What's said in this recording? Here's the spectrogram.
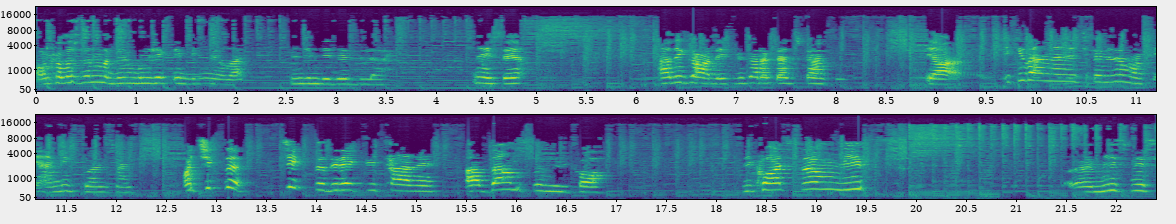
Arkadaşlarım da benim bunu çektiğimi bilmiyorlar. Benim delirdiler. Neyse. Hadi kardeş bir karakter çıkarsın. Ya iki tane çıkabilir ama yani büyük ihtimalle tane. Aa çıktı. Çıktı direkt bir tane. Adamsın Niko. Niko açtım mis. Ee, mis mis.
